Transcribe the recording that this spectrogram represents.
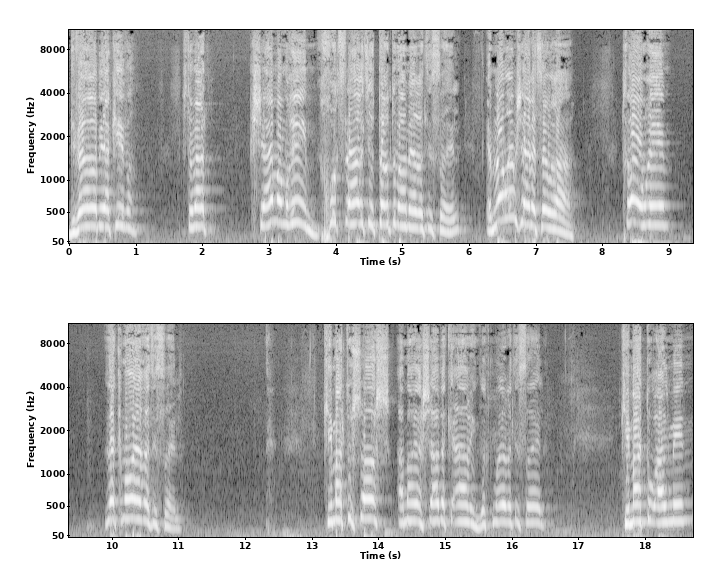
דיבר רבי עקיבא. זאת אומרת, כשהם אומרים חוץ לארץ יותר טובה מארץ ישראל, הם לא אומרים שארץ ישראל רעה. בכלל אומרים, זה כמו ארץ ישראל. כמעט הוא שוש, אמר ישב וכארין, זאת כמו ארץ ישראל. כמעט הוא עלמין,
